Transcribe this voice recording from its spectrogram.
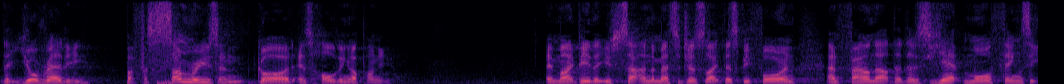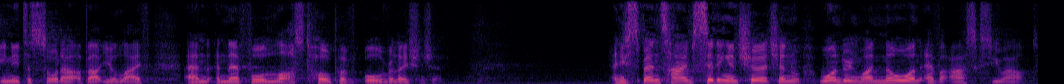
That you're ready, but for some reason, God is holding up on you. It might be that you've sat under messages like this before and, and found out that there's yet more things that you need to sort out about your life and, and therefore lost hope of all relationship. And you spend time sitting in church and wondering why no one ever asks you out.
